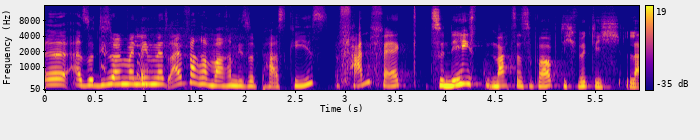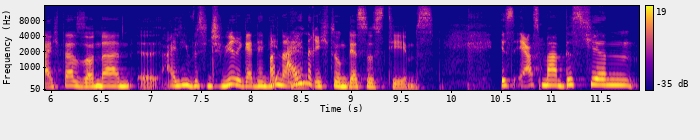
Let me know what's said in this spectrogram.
Äh, also die sollen mein Leben jetzt einfacher machen, diese Passkeys. Fun Fact, zunächst macht das überhaupt nicht wirklich leichter, sondern äh, eigentlich ein bisschen schwieriger, denn die oh Einrichtung des Systems ist erstmal ein bisschen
